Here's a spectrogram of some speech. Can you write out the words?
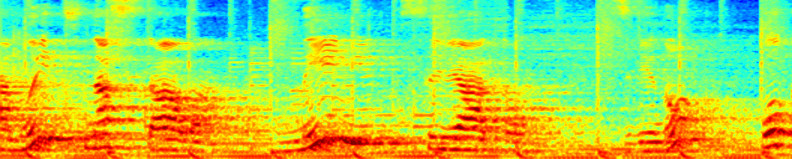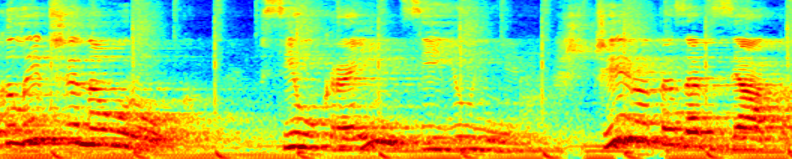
Ця мить настала, нині свято. Дзвінок покличе на урок. Всі українці юні щиро та завзято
